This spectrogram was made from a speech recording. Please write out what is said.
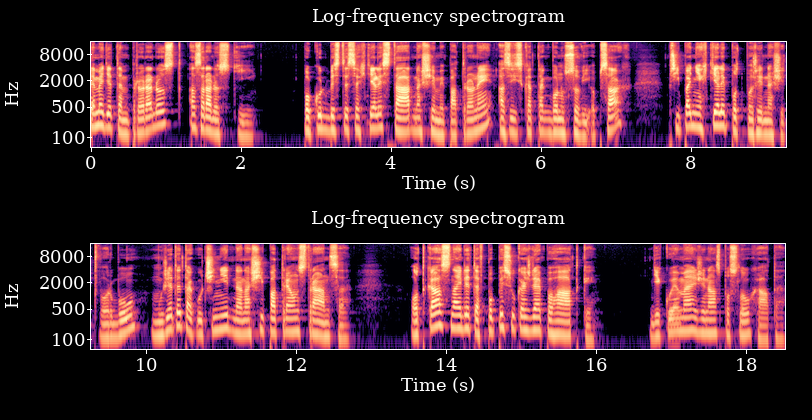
Čteme dětem pro radost a s radostí. Pokud byste se chtěli stát našimi patrony a získat tak bonusový obsah, případně chtěli podpořit naši tvorbu, můžete tak učinit na naší Patreon stránce. Odkaz najdete v popisu každé pohádky. Děkujeme, že nás posloucháte.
